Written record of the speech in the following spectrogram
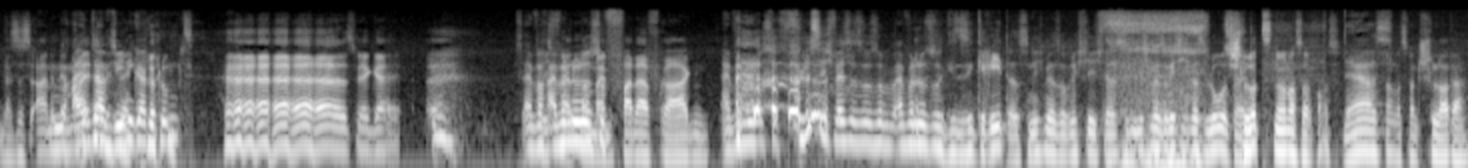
Das ist an, im, Alter, nicht mehr weniger klumpt. das wäre geil. Ist einfach, Ich einfach nur mal so meinen Vater fragen. Einfach nur so flüssig, weißt du, so, so, einfach nur so Segret ist, nicht mehr so richtig, da ist nicht mehr so richtig was los. halt. Schlutzt nur noch so raus. Ja, ist, Nur noch so ein Schlotter.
